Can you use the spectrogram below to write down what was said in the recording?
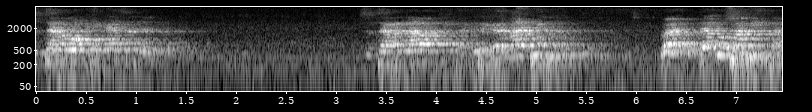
secara logika saja. Secara nalar kita kira-kira ada tidak usah kita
